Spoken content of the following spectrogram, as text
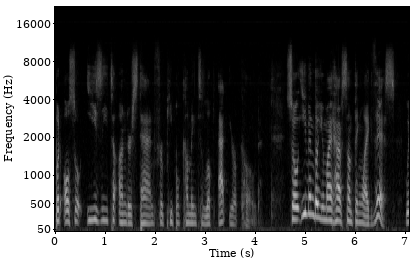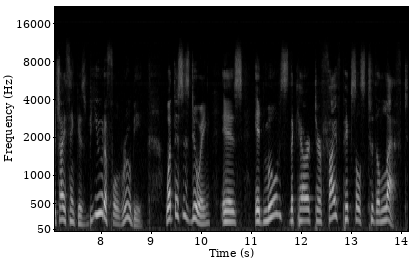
but also easy to understand for people coming to look at your code. So even though you might have something like this, which I think is beautiful Ruby, what this is doing is it moves the character 5 pixels to the left.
